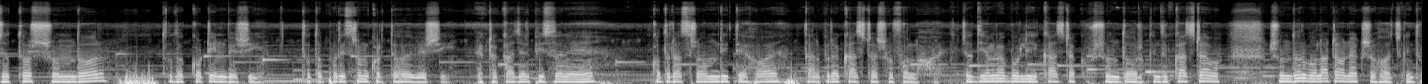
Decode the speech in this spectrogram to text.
যত সুন্দর, তত কঠিন বেশি, তত পরিশ্রম করতে হয় বেশি। একটা কাজের পিছনে কতটা শ্রম দিতে হয়, তারপরে কাজটা সফল হয়। যদি আমরা বলি কাজটা খুব সুন্দর, কিন্তু কাজটা সুন্দর বলাটা অনেক সহজ, কিন্তু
